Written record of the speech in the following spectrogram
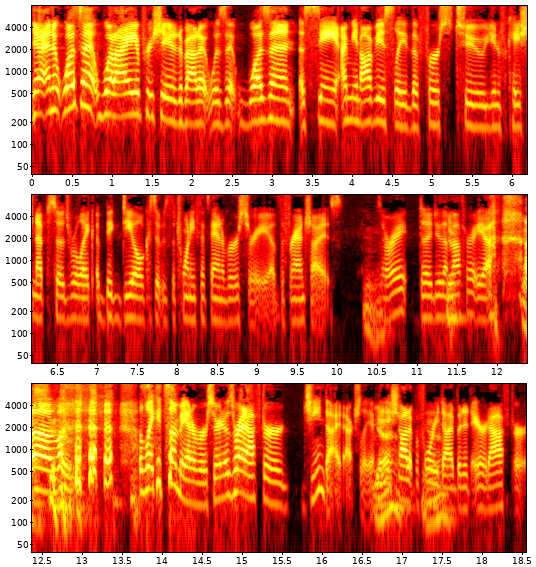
Yeah, and it wasn't what I appreciated about it was it wasn't a scene. I mean, obviously the first two unification episodes were like a big deal because it was the 25th anniversary of the franchise. Mm-hmm. Is that right? Did I do that yeah. math right? Yeah. yeah. Um, I was like, it's some anniversary, and it was right after Gene died. Actually, I mean, yeah. they shot it before he died, but it aired after.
